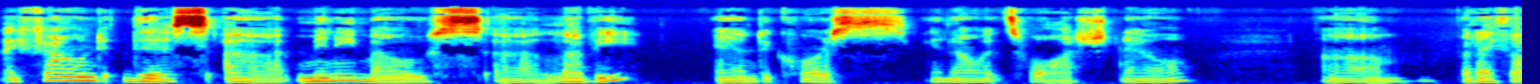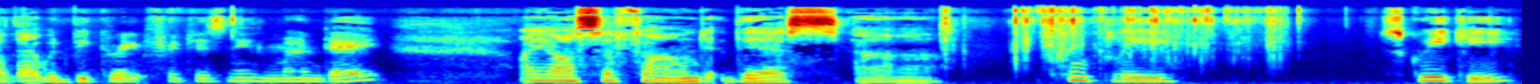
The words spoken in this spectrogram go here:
I found this uh, Minnie Mouse uh, Lovey. And, of course, you know, it's washed now. Um, but I thought that would be great for Disney Monday. I also found this uh, crinkly, squeaky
